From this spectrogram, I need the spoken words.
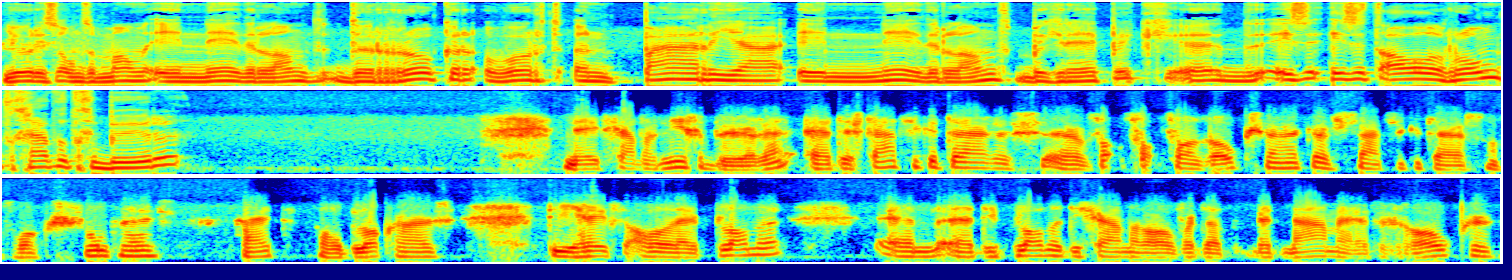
Joris, onze man in Nederland. De roker wordt een paria in Nederland, begrijp ik. Is, is het al rond? Gaat het gebeuren? Nee, het gaat nog niet gebeuren. De staatssecretaris van rookzaken, staatssecretaris van Volksgezondheid, Paul Blokhuis, die heeft allerlei plannen. En die plannen die gaan erover dat met name het roken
